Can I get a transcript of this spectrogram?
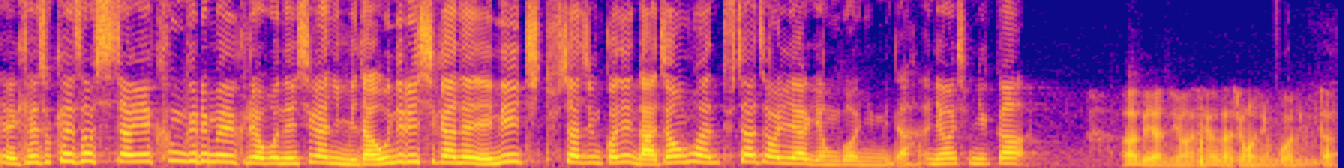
네, 계속해서 시장의 큰 그림을 그려보는 시간입니다. 오늘 이 시간은 NH투자증권의 나정환 투자전략연구원입니다. 안녕하십니까? 아, 네, 안녕하세요. 나정환 연구원입니다.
